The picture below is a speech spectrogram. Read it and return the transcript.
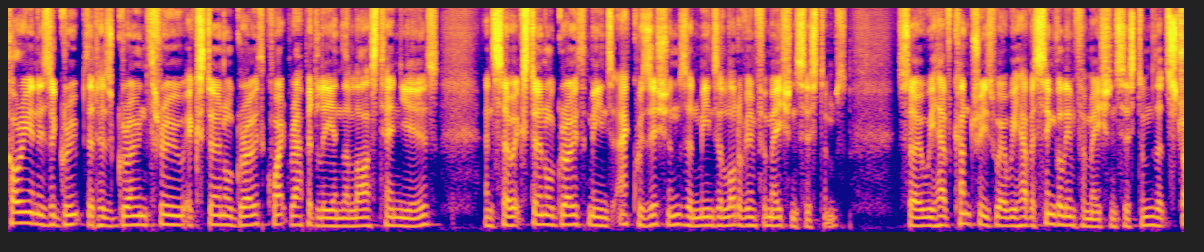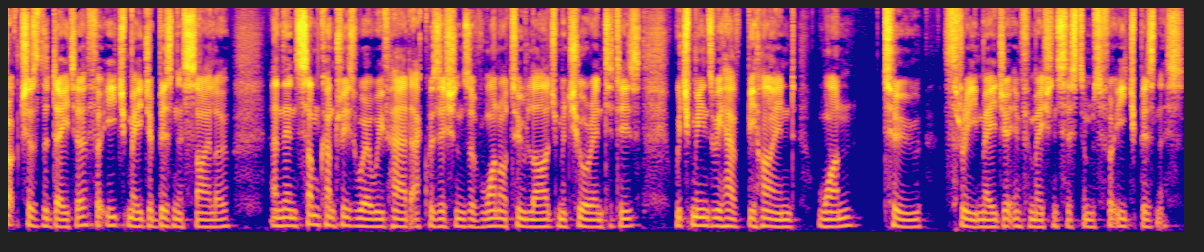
Korian is a group that has grown through external growth quite rapidly in the last 10 years. And so external growth means acquisitions and means a lot of information systems. So we have countries where we have a single information system that structures the data for each major business silo. And then some countries where we've had acquisitions of one or two large mature entities, which means we have behind one, two, three major information systems for each business.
